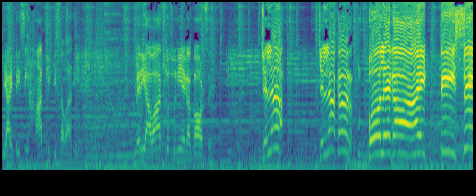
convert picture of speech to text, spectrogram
कि आईटीसी हाथी की सवारी है। मेरी आवाज़ को सुनिएगा गौर से। चिल्ला! चिल्ला कर बोलेगा आईटीसी।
